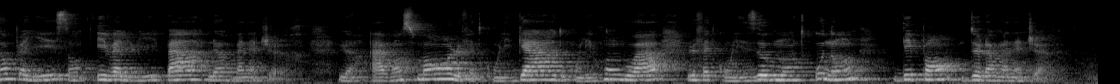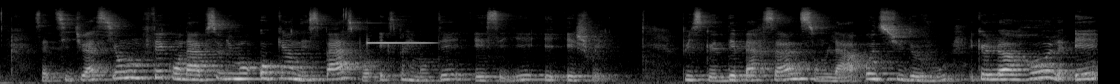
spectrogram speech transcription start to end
employés sont évalués par leur manager leur avancement, le fait qu'on les garde, qu'on les renvoie, le fait qu'on les augmente ou non, dépend de leur manager. Cette situation fait qu'on n'a absolument aucun espace pour expérimenter, essayer et échouer, puisque des personnes sont là au-dessus de vous et que leur rôle est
